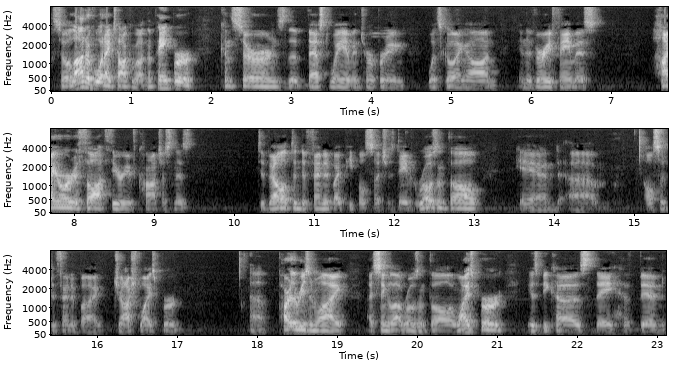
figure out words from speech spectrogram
So, a lot of what I talk about in the paper concerns the best way of interpreting what's going on in the very famous higher order thought theory of consciousness, developed and defended by people such as David Rosenthal and um, also defended by Josh Weisberg. Uh, part of the reason why I single out Rosenthal and Weisberg is because they have been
